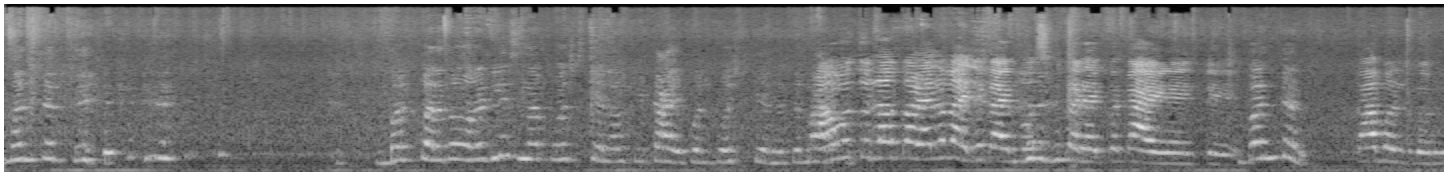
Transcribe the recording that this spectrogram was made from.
बंद करते. बघ परत ओरडलीस ना पोस्ट केलं की काय पण पोस्ट केलं तर हा मग तुला कळायला पाहिजे काय पोस्ट करायचं काय नाही ते. बंद कर. का बंद करू?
